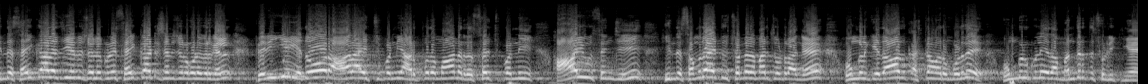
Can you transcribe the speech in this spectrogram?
இந்த சைக்காலஜி என்று சொல்லக்கூடிய சைக்காட்டிஸ்ட் என்று சொல்லக்கூடியவர்கள் பெரிய ஏதோ ஒரு ஆராய்ச்சி பண்ணி அற்புதமான ரிசர்ச் பண்ணி ஆய்வு செஞ்சு இந்த சமுதாயத்துக்கு சொன்னது மாதிரி சொல்றாங்க. உங்களுக்கு ஏதாவது கஷ்டம் வரும்பொழுது உங்களுக்குள்ளே ஏதாவது மந்திரத்தை சொல்லிக்கங்க.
